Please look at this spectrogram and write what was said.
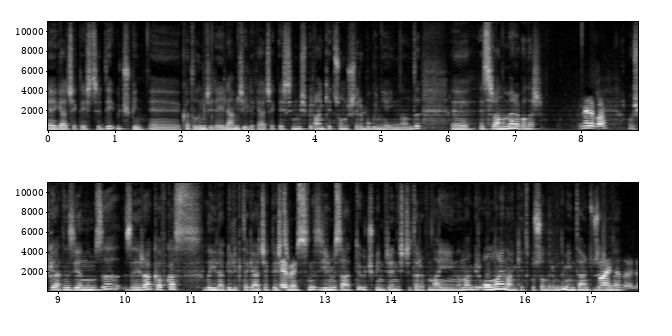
e, gerçekleştirdiği 3000 e, katılımcıyla, eylemciyle gerçekleştirilmiş bir anket sonuçları bugün yayınlandı. E, Esra Hanım merhabalar. Merhaba. Hoş geldiniz yanımıza. Zehra Kafkaslı ile birlikte gerçekleştirmişsiniz. Evet. 20 saatte 3000 direnişçi tarafından yayınlanan bir online anket bu sanırım değil mi? İnternet üzerinden. Aynen öyle.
